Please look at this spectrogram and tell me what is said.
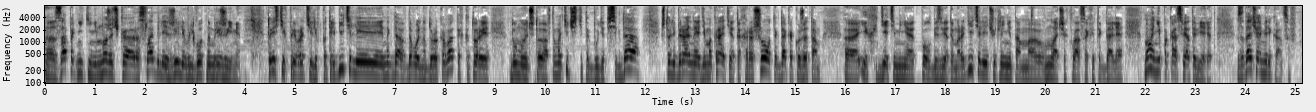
Э, западники немножечко расслабились, жили в льготном режиме. То есть их превратили в потребителей, иногда в довольно дураковатых, которые думают, что автоматически так будет всегда, что либеральная демократия – это хорошо, тогда как уже там э, их дети меняют пол без ведома родителей, чуть ли не там э, в младших классах и так далее. Но они пока свято верят. Задача американцев –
